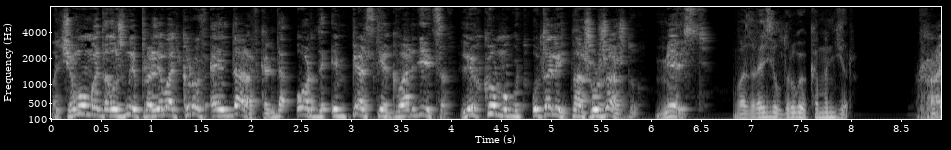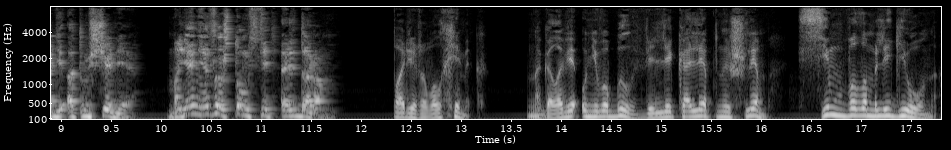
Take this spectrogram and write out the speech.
Почему мы должны проливать кровь Эльдаров, когда орды имперских гвардейцев легко могут утолить нашу жажду? Месть! Возразил другой командир. Ради отмщения. Мне не за что мстить Эльдарам. Парировал Хемик. На голове у него был великолепный шлем с символом легиона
